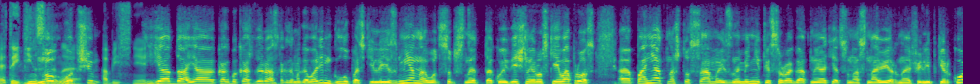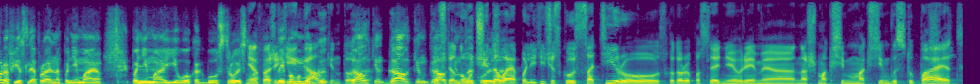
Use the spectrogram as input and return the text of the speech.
Это единственное Ну, в общем, объяснение. Я, да, я как бы каждый раз, когда мы говорим глупость или измена, вот, собственно, это такой вечный русский вопрос. Э, Понятно, что самый знаменитый суррогатный отец у нас, наверное, Филипп Киркоров, если я правильно понимаю, понимаю его как бы устройство. Нет, подождите, и по-моему, Галкин тоже. Галкин, Галкин, Галкин. Слушайте, ну, такой учитывая же. политическую сатиру, с которой в последнее время наш Максим Максим выступает,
